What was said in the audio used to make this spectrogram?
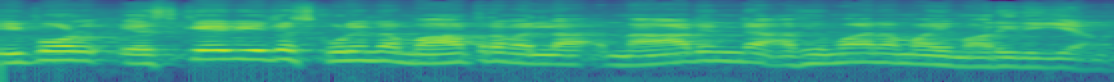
ഇപ്പോൾ എസ് കെ വി എച്ച് സ്കൂളിന്റെ മാത്രമല്ല നാടിന്റെ അഭിമാനമായി മാറിയിരിക്കുകയാണ്.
